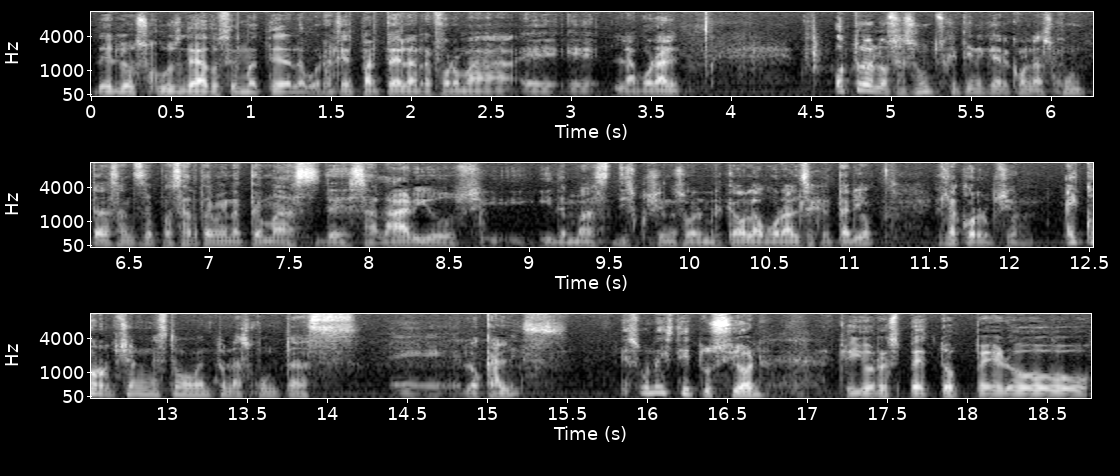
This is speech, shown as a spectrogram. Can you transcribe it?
de los juzgados en materia laboral. Que es parte de la reforma eh, eh, laboral. Otro de los asuntos que tiene que ver con las juntas, antes de pasar también a temas de salarios y, demás discusiones sobre el mercado laboral, secretario, es la corrupción. ¿Hay corrupción en este momento en las juntas locales? Es una institución que yo respeto, pero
